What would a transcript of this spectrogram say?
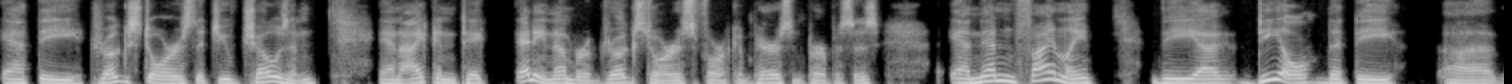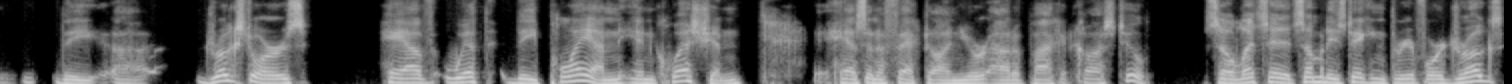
at the drugstores that you've chosen. And I can take any number of drugstores for comparison purposes. And then finally, the uh, deal that the uh, the uh, drugstores have with the plan in question has an effect on your out of pocket cost too. So let's say that somebody's taking three or four drugs,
